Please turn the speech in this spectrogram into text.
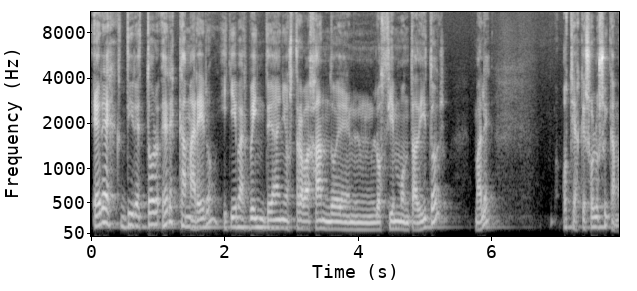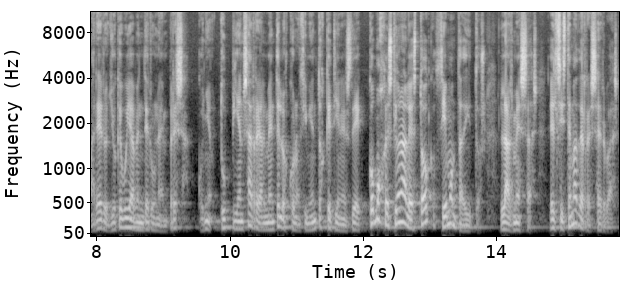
eres director, eres camarero y llevas 20 años trabajando en los 100 montaditos, ¿vale? Hostia, es que solo soy camarero, ¿yo qué voy a vender una empresa? Coño, tú piensas realmente los conocimientos que tienes de cómo gestiona el stock 100 montaditos, las mesas, el sistema de reservas,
